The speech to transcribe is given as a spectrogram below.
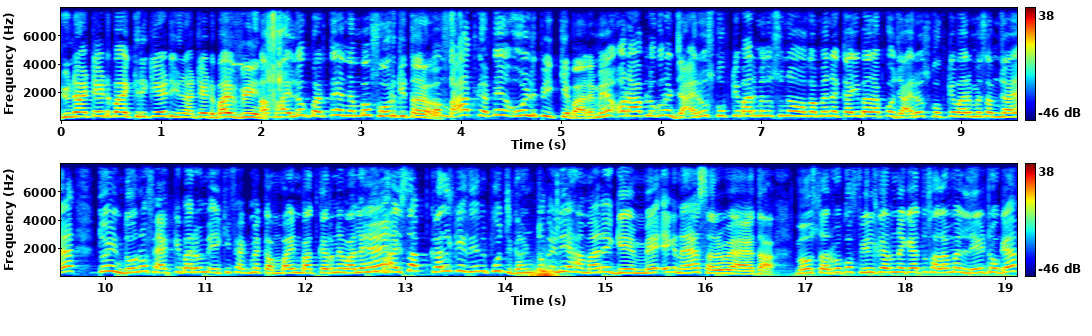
United by cricket united by win अब भाई लोग बढ़ते हैं नंबर फोर की तरफ़। तो हम बात करते हैं ओल्ड पिक के बारे में और आप लोगों ने जायरोस्कोप के बारे में तो सुना होगा। मैंने कई बार आपको जायरोस्कोप के बारे में समझाया। तो इन दोनों फैक्ट के बारे में एक ही फैक्ट में कंबाइन बात करने वाले हैं। तो भाई साहब कल के दिन कुछ घंटों के लिए हमारे गेम में एक नया सर्वे आया था। मैं उस सर्वे को फिल करने गया तो साला मैं लेट हो गया।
